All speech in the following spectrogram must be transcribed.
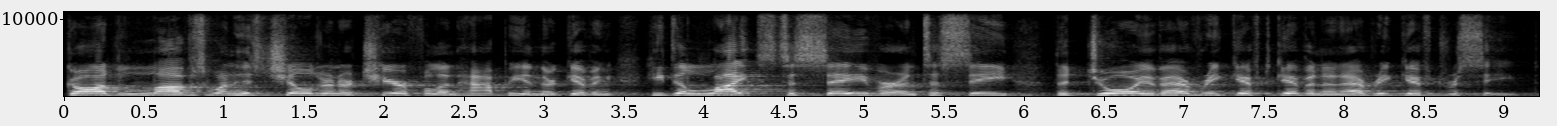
God loves when his children are cheerful and happy in their giving. He delights to savor and to see the joy of every gift given and every gift received.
